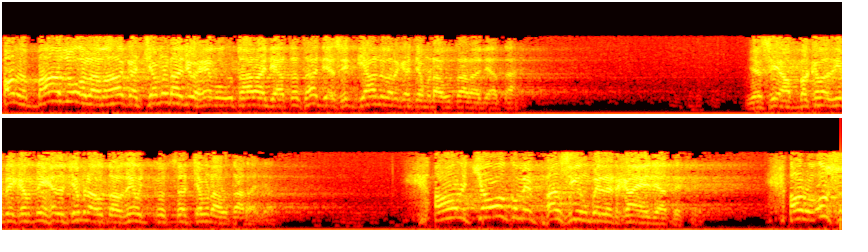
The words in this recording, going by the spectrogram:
اور بعض علماء کا چمڑا جو ہے وہ اتارا جاتا تھا، جیسے جانور کا چمڑا اتارا جاتا ہے۔ جیسے آپ بکرا ذیبے کرتے ہیں تو چمڑا اتارتے ہیں، اس کا چمڑا اتارا جاتا اور چوک میں پھانسیوں پہ لٹکائے جاتے تھے۔ اور اس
